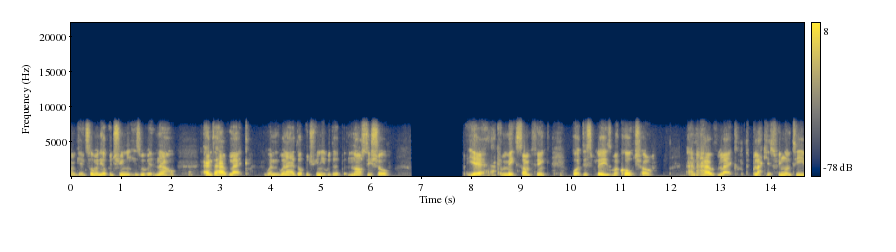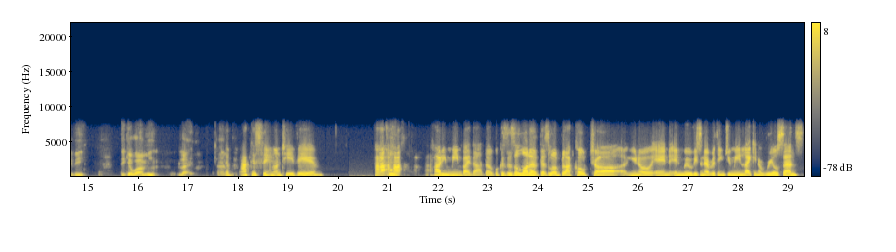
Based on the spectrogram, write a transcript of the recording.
I'm getting so many opportunities with it now, and to have like when when I had the opportunity with the Narstie show, yeah, I can make something what displays my culture and have like the blackest thing on TV. You get what I mm. mean? Like, The blackest thing on TV. How, Cool. how, how do you mean by that though? Because there's a lot of there's a lot of black culture, you know, in in movies and everything. Do you mean like in a real sense?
